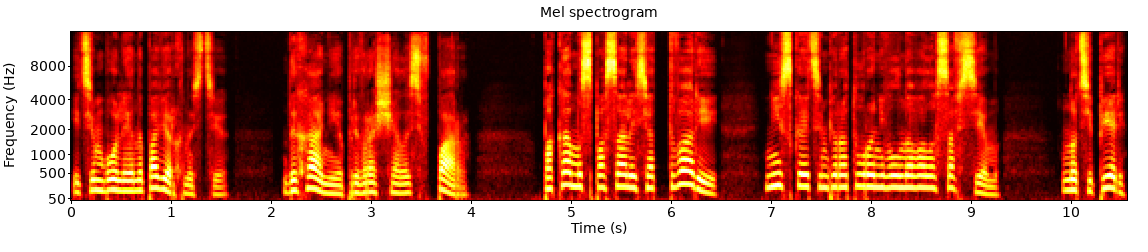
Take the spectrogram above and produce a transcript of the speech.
и тем более на поверхности. Дыхание превращалось в пар. Пока мы спасались от тварей, низкая температура не волновала совсем, но теперь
